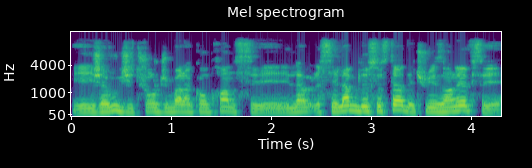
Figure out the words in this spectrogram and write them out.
et j'avoue que j'ai toujours du mal à comprendre c'est l'âme de ce stade et tu les enlèves c'est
